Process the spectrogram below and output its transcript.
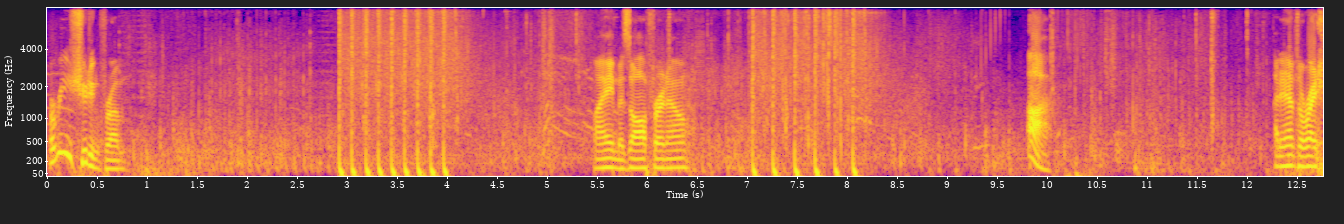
Where were you shooting from? My aim is off right now. Ah. I didn't have the right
